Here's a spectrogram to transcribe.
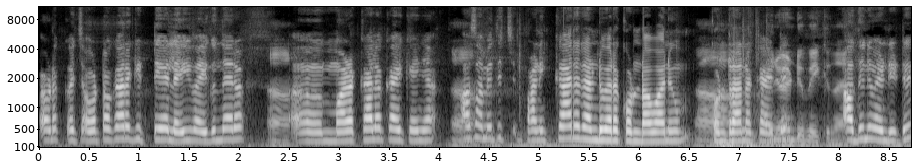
അവിടെ ഓട്ടോക്കാരെ കിട്ടുകയല്ല ഈ വൈകുന്നേരം മഴക്കാലമൊക്കെ ആയി കഴിഞ്ഞാൽ ആ. സമയത്ത് പണിക്കാരെ രണ്ടുപേരെ കൊണ്ടുപോകാനും കൊണ്ടുവരാനൊക്കെ ആയിട്ട് അതിന് വേണ്ടിട്ട്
